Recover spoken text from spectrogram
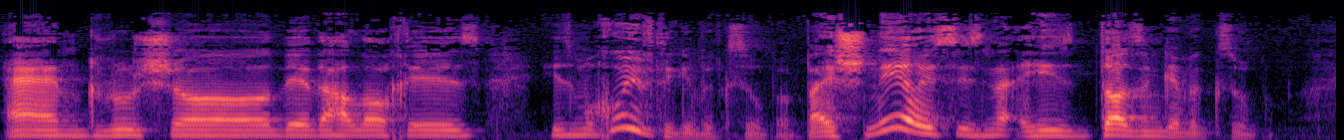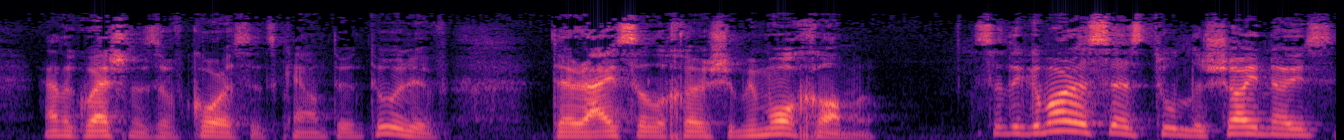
and grusha, there the halacha is he's mechuyev to give a ksuba. By shnios he's not, he doesn't give a ksuba. And the question is, of course, it's counterintuitive. The raisa l'cher should be more chomer. So the Gemara says two l'shoynois.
